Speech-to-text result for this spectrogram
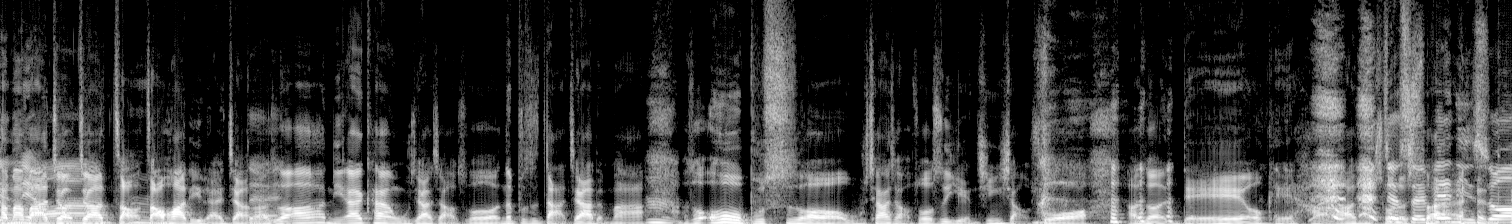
他妈妈就要就要找、嗯、找话题来讲，他说啊，你爱看武侠小说，那不是打架的吗？嗯、他说哦，不是哦，武侠小说是言情小说。他说对，OK，好啊，你说就随便你说，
